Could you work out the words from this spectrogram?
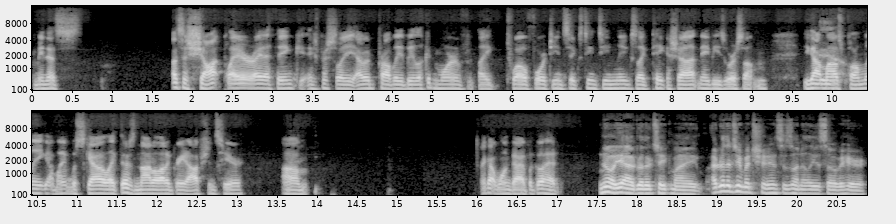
I mean, that's that's a shot player, right? I think, especially, I would probably be looking more of like 12, 14, 16 team leagues. Like, take a shot, maybe he's worth something. You got yeah. Miles Plumlee, you got Mike Muscala. Like, there's not a lot of great options here. Um, I got one guy, but go ahead. No, yeah, I'd rather take my I'd rather take my chances on Ilyasova here,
